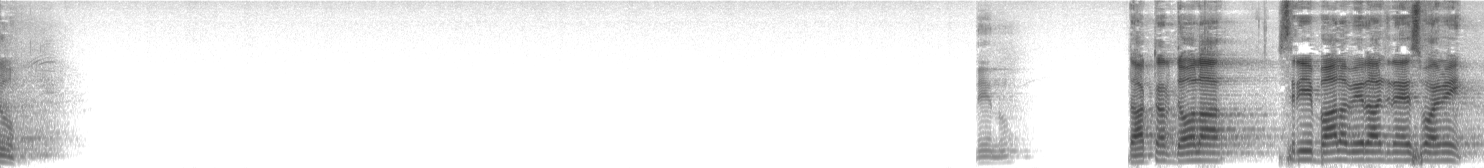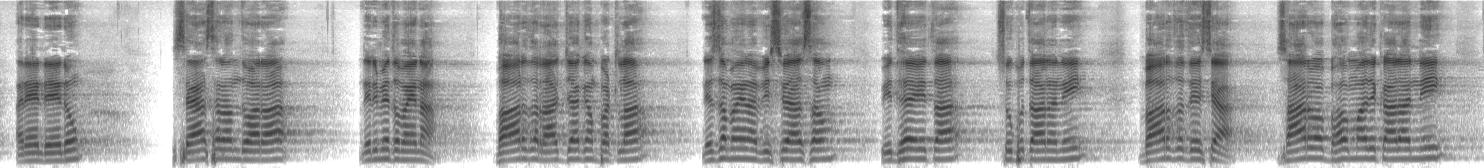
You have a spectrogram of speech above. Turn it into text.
గారు నేను డాక్టర్ డోలా శ్రీ బాల వీరాంజనేయ స్వామి అనే నేను శాసనం ద్వారా నిర్మితమైన భారత రాజ్యాంగం పట్ల నిజమైన విశ్వాసం విధేయత చూపుతానని భారతదేశ సార్వభౌమాధికారాన్ని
